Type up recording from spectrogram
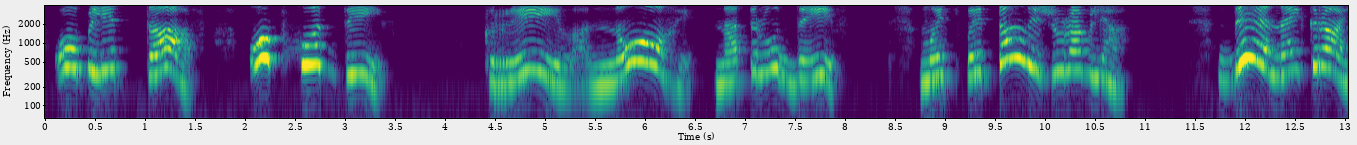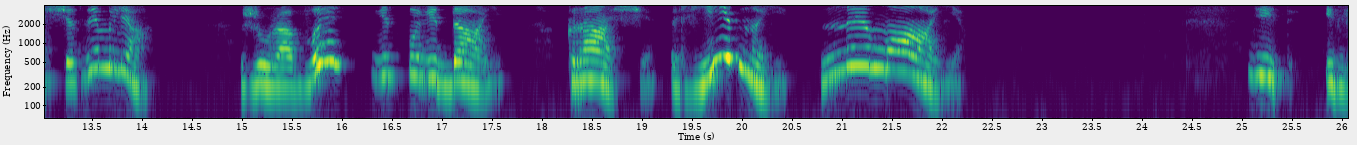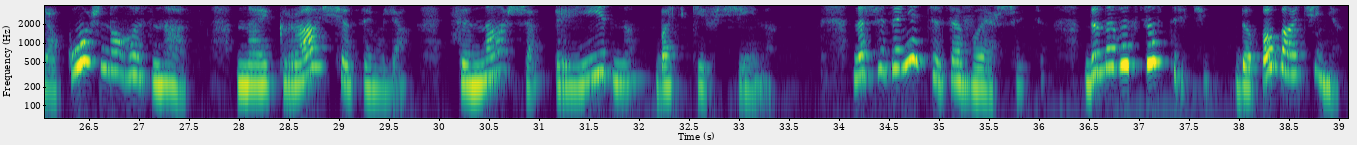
Облітав, обходив, крила, ноги натрудив. Ми спитали журавля, де найкраща земля? Журавель відповідає, краще рідної немає. Діти, і для кожного з нас найкраща земля це наша рідна батьківщина. Наше заняття завершується. До нових зустрічей, до побачення!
